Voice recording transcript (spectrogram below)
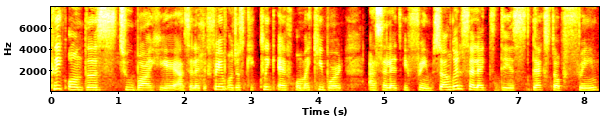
click on this toolbar here and select a frame or just click f on my keyboard and select a frame. So i'm going to select this desktop frame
